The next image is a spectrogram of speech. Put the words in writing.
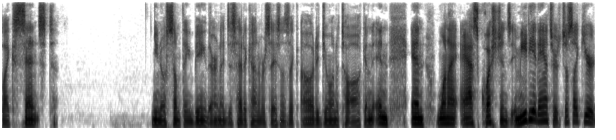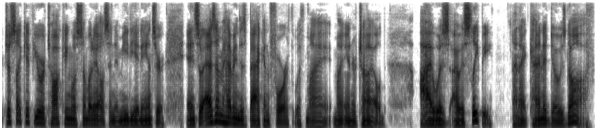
like sensed you know something being there. And i just had a conversation. I was like oh did you want to talk? And and and when i ask questions immediate answers just like you're just like if you were talking with somebody else an immediate answer. And so as i'm having this back and forth with my my inner child i was i was sleepy and i kind of dozed off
